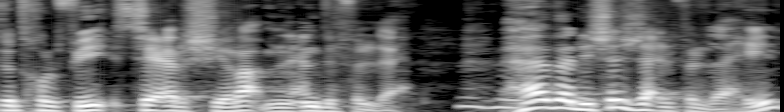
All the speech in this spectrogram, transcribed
تدخل في سعر الشراء من عند الفلاح. هذا ليشجع الفلاحين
